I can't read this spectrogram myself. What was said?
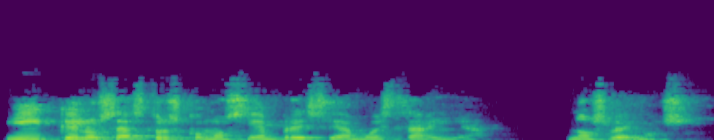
y que los astros, como siempre, sean vuestra guía. Nos vemos.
